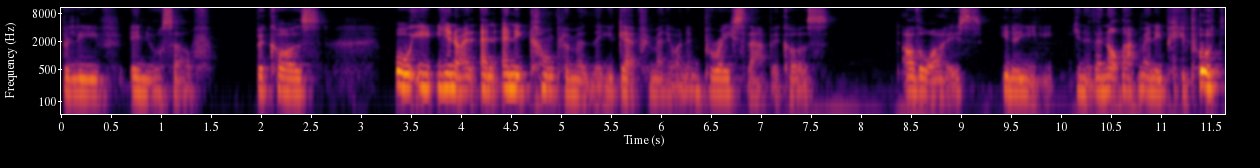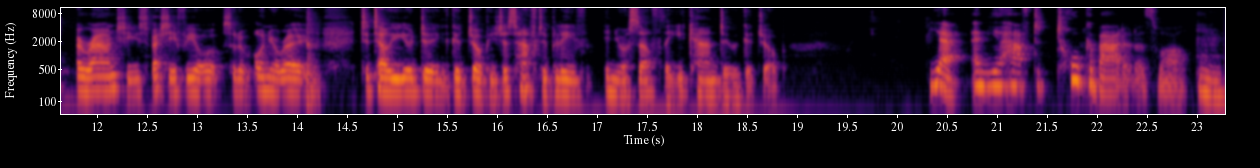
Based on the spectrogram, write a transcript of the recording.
believe in yourself because or you know and any compliment that you get from anyone embrace that because otherwise you know you, you know there are not that many people around you especially if you're sort of on your own to tell you you're doing a good job. You just have to believe in yourself that you can do a good job yeah and you have to talk about it as well. Mm.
